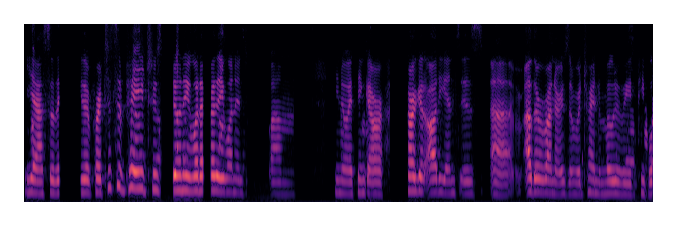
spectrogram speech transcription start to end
Yeah, so they either participate, choose to donate, whatever they want to do. Um, you know, I think our target audience is uh, other runners, and we're trying to motivate people.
